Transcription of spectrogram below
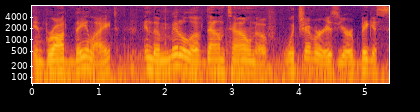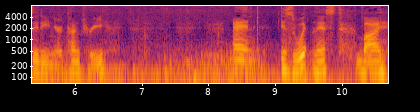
In broad daylight, in the middle of downtown of whichever is your biggest city in your country, and is witnessed by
